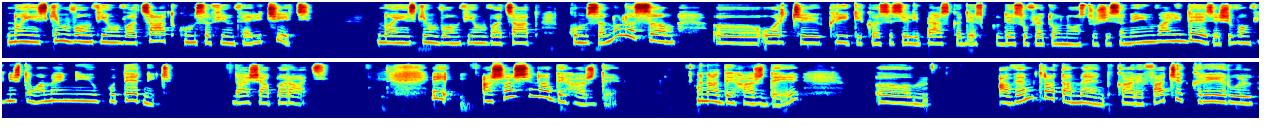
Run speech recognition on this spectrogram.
Noi, în schimb, vom fi învățat cum să fim fericiți. Noi, în schimb, vom fi învățat cum să nu lăsăm uh, orice critică să se lipească de, de sufletul nostru și să ne invalideze și vom fi niște oameni puternici da? și apărați. E, așa și în ADHD. În ADHD uh, avem tratament care face creierul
